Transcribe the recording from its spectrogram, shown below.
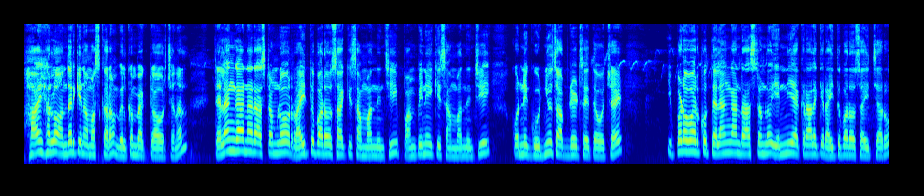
హాయ్ హలో అందరికీ నమస్కారం. Welcome back to our channel. Telangana రాష్ట్రంలో రైతు భరోసాకి సంబంధించి పంపిణీకి సంబంధించి కొన్ని గుడ్ న్యూస్ అప్డేట్స్ అయితే వచ్చాయి. ఇప్పటివరకు తెలంగాణ రాష్ట్రంలో ఎన్ని ఎకరాలకి రైతు భరోసా ఇచ్చారు?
